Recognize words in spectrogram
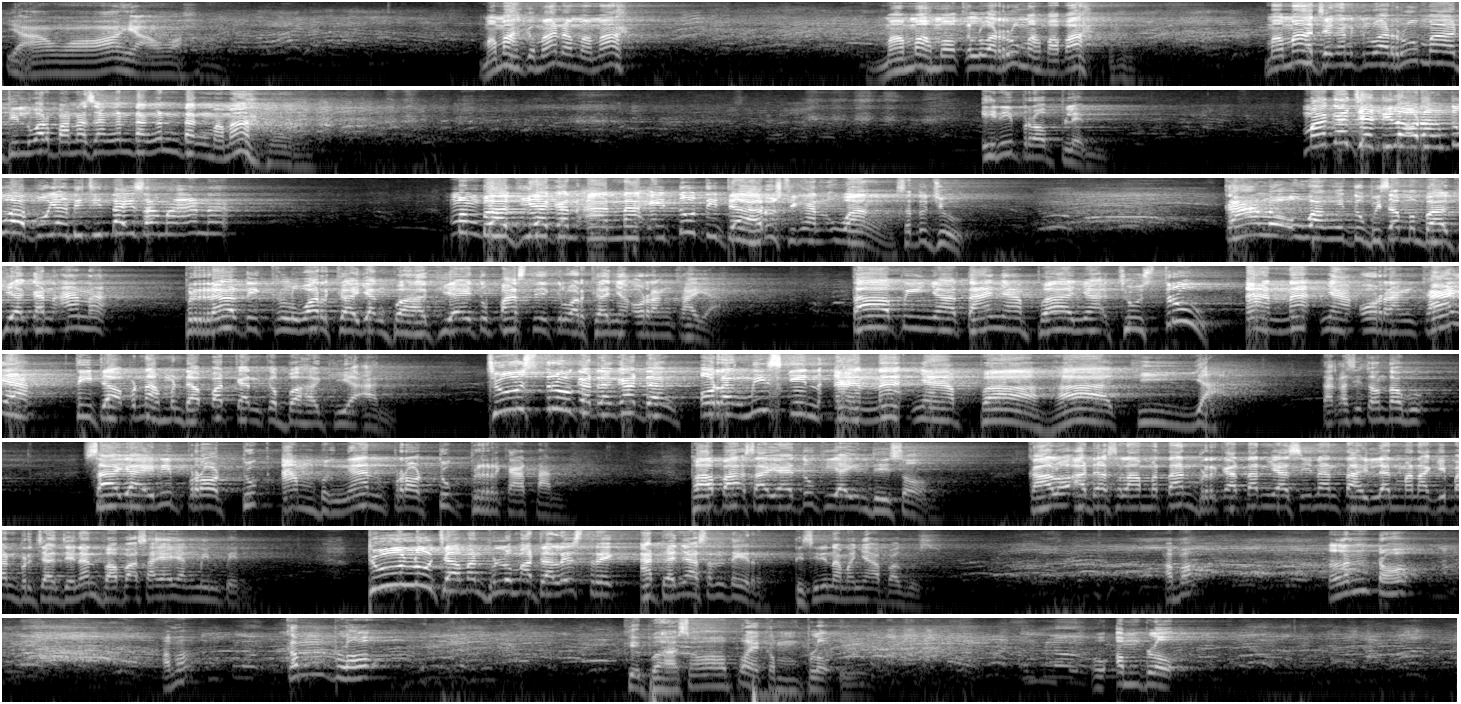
Ya Allah ya Allah. Mamah ke mana mamah? Mamah mau keluar rumah papa Mama jangan keluar rumah, di luar panas yang ngentang-ngentang mama. Ini problem. Maka jadilah orang tua bu yang dicintai sama anak. Membahagiakan anak itu tidak harus dengan uang, setuju? Kalau uang itu bisa membahagiakan anak, berarti keluarga yang bahagia itu pasti keluarganya orang kaya tapi nyatanya banyak justru anaknya orang kaya tidak pernah mendapatkan kebahagiaan. Justru kadang-kadang orang miskin anaknya bahagia. Tak kasih contoh bu. Saya ini produk ambengan produk berkatan. Bapak saya itu kiai deso kalau ada selamatan berkatan yasinan tahlilan manakipan berjanjinan bapak saya yang mimpin Dulu zaman belum ada listrik, adanya sentir. Di sini namanya apa, Gus? Apa? Lentok. Apa? Kemplok. Ke bahasa apa ya kemplok? Oh, emplok.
